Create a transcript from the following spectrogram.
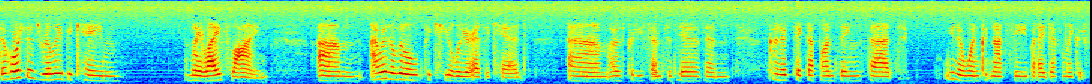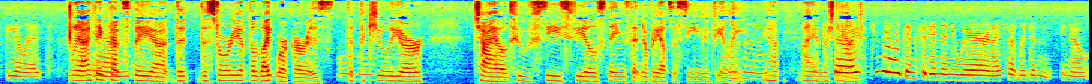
the horses really became my lifeline. Um, I was a little peculiar as a kid. Um, I was pretty sensitive and kind of picked up on things that, you know, one could not see, but I definitely could feel it. Yeah, I think And- that's the uh, the the story of the light worker is the Mm-hmm. peculiar child who sees, feels things that nobody else is seeing and feeling. Yep, I Mm-hmm. So. I really didn't fit in anywhere, and I certainly didn't, you know,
